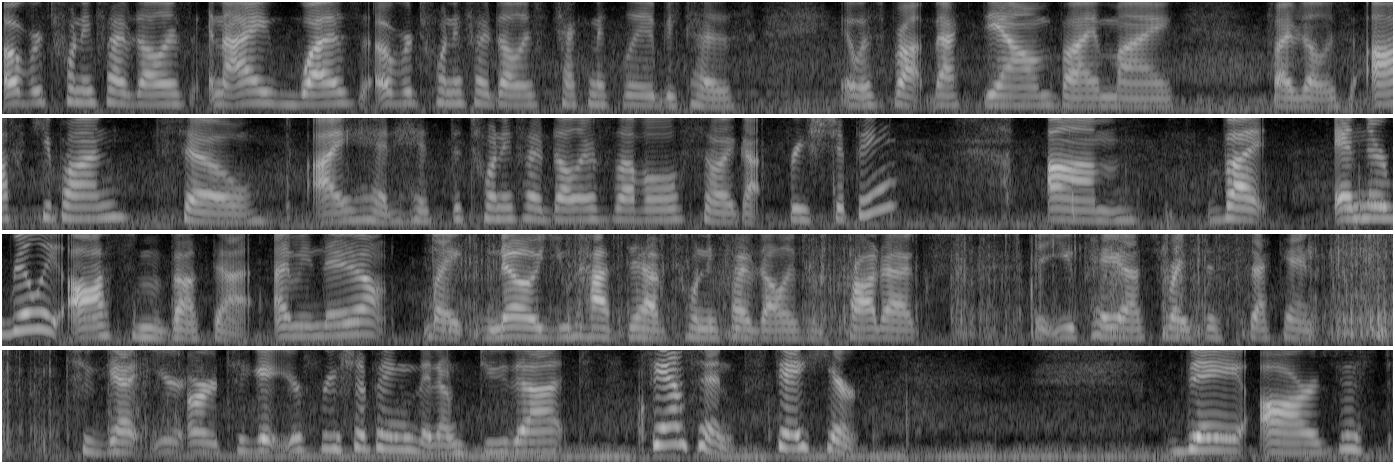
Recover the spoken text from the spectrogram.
over $25, and I was over $25 technically because it was brought back down by my $5 off coupon. So I had hit the $25 level, so I got free shipping. Um, but, and they're really awesome about that. I mean, they don't like, no, you have to have $25 of products that you pay us right this second to get your, or to get your free shipping. They don't do that. Samson, stay here. They are just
